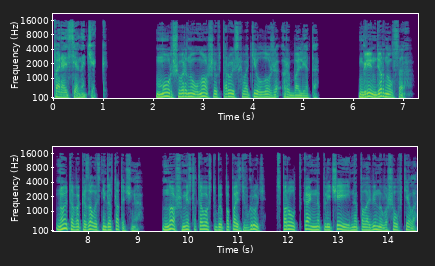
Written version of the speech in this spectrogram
поросеночек!» Мур швырнул нож, и второй схватил ложе арбалета. Грин дернулся, но этого оказалось недостаточно. Нож, вместо того, чтобы попасть в грудь, спорол ткань на плече и наполовину вошел в тело.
